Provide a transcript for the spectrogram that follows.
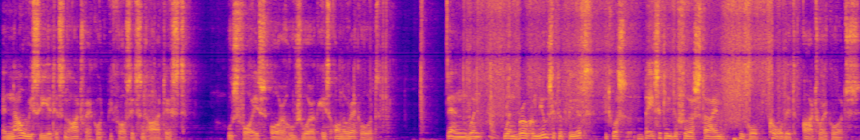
And now we see it as an art record because it's an artist whose voice or whose work is on a record. And when when broken music appeared, it was basically the first time people called it art records.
